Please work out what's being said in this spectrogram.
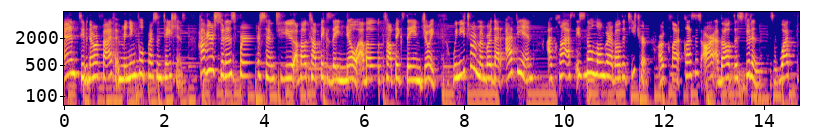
And tip number five: meaningful presentations. Have your students present to you about topics they know, about topics they enjoy. We need to remember that at the end, a class is no longer about the teacher. Our cl- classes are about the students. What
